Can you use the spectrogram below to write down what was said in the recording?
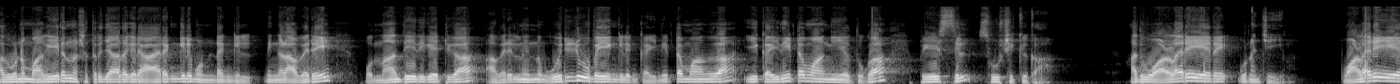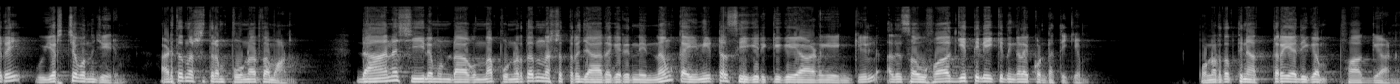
അതുകൊണ്ട് മകീര നക്ഷത്ര ജാതകർ ആരെങ്കിലും ഉണ്ടെങ്കിൽ നിങ്ങൾ അവരെ ഒന്നാം തീയതി കയറ്റുക അവരിൽ നിന്നും ഒരു രൂപയെങ്കിലും കൈനീട്ടം വാങ്ങുക ഈ കൈനീട്ടം വാങ്ങിയ തുക പേഴ്സിൽ സൂക്ഷിക്കുക. അത് വളരെയേറെ ഗുണം ചെയ്യും. വളരെയേറെ ഉയർച്ച വന്നു ചേരും. അടുത്ത നക്ഷത്രം പുണർത്തമാണ് ദാനശീലമുണ്ടാകുന്ന പുണർത്തൻ നക്ഷത്ര ജാതകരിൽ നിന്നും കൈനീട്ടം സ്വീകരിക്കുകയാണ് എങ്കിൽ അത് സൗഭാഗ്യത്തിലേക്ക് നിങ്ങളെ കൊണ്ടെത്തിക്കും. പുണർത്തത്തിന് അത്രയധികം ഭാഗ്യമാണ്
